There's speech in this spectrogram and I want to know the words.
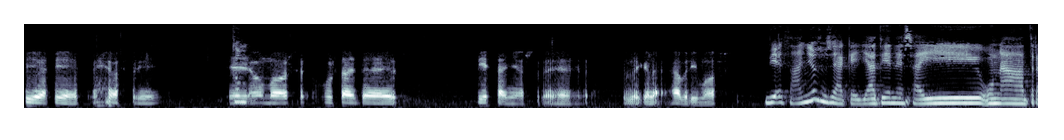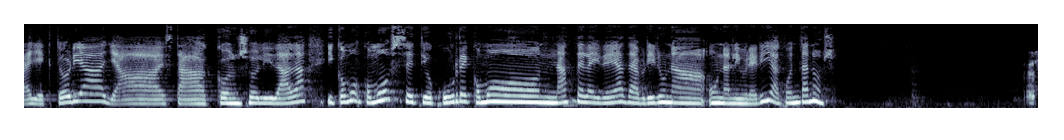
Sí, así es. sí. ¿Cómo? Llevamos justamente 10 años de, de que la abrimos. Diez años, o sea que ya tienes ahí una trayectoria, ya está consolidada. ¿Y cómo, cómo se te ocurre, cómo nace la idea de abrir una, una librería? Cuéntanos. Pues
